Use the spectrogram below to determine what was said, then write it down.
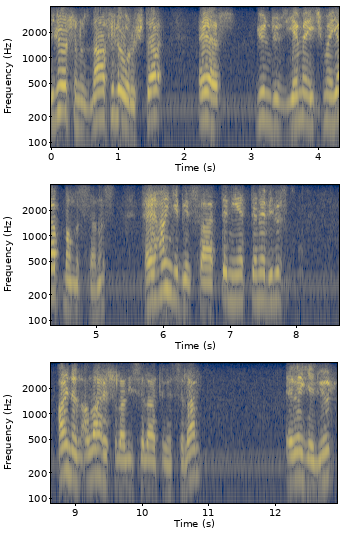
Biliyorsunuz nafile oruçta eğer gündüz yeme içme yapmamışsanız herhangi bir saatte niyetlenebilirsiniz. Aynen Allah Resulü Aleyhisselatü Vesselam eve geliyor.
